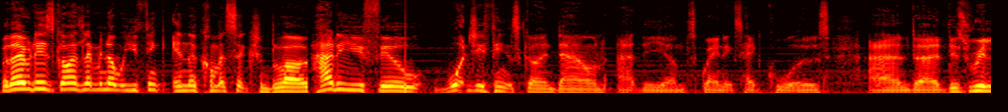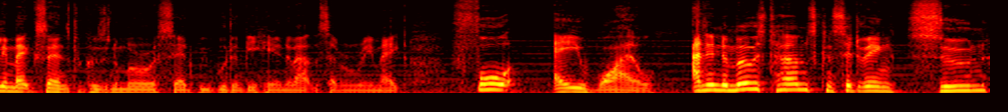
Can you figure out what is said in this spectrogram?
But there it is, guys. Let me know what you think in the comment section below. How do you feel? What do you think is going down at the um, Square Enix headquarters? And uh, this really makes sense because Nomura said we wouldn't be hearing about the 7 remake for a while. And in Nomura's terms, considering soon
